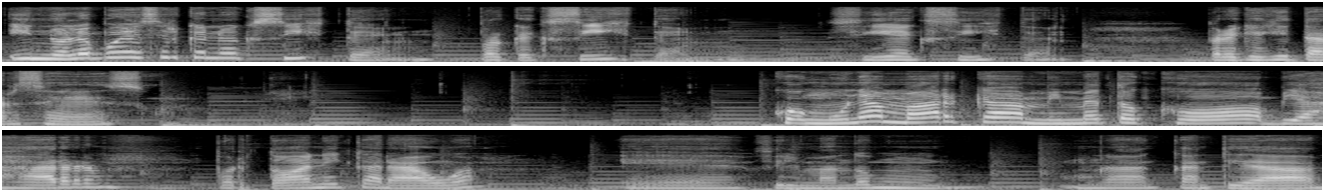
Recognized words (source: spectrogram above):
Y no le voy a decir que no existen, porque existen, sí existen, pero hay que quitarse eso. Con una marca a mí me tocó viajar por toda Nicaragua, eh, filmando una cantidad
